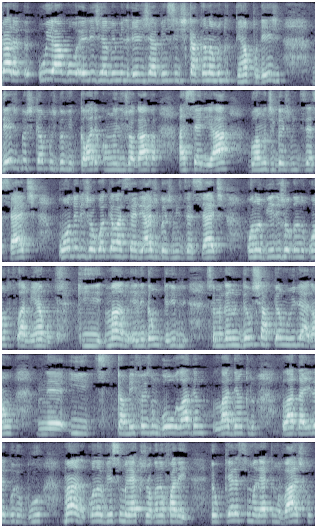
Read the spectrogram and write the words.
Cara, o Iago, ele já vem, ele já vem se destacando há muito tempo, desde, desde os campos do Vitória, quando ele jogava a Série A do ano de 2017, quando ele jogou aquela Série A de 2017, quando eu vi ele jogando contra o Flamengo, que, mano, ele deu um drible, se eu não me engano, deu um chapéu no Ilharão, né, e também fez um gol lá dentro, lá dentro, lá da Ilha Gurubu. Mano, quando eu vi esse moleque jogando, eu falei, eu quero esse moleque no Vasco,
